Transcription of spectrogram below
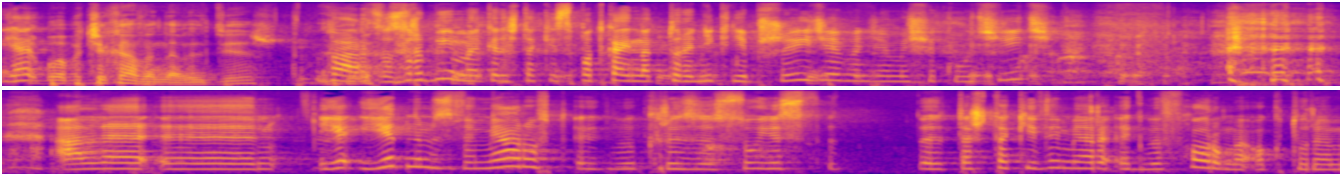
ja, To byłoby ciekawe nawet, wiesz? bardzo. Zrobimy kiedyś takie spotkanie, na które nikt nie przyjdzie, będziemy się kłócić. Ale y, je- jednym z wymiarów kryzysu jest y, też taki wymiar jakby formy, o którym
